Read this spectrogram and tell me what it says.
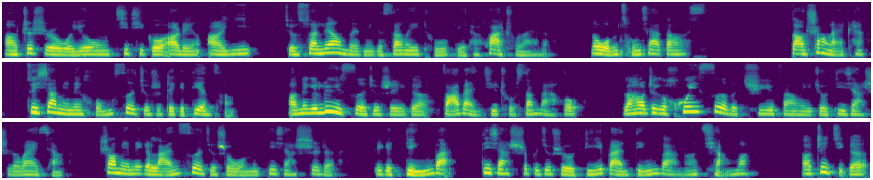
啊，这是我用 GTGo 二零二一就算量的那个三维图给它画出来的。那我们从下到到上来看，最下面那红色就是这个垫层。啊，那个绿色就是一个法板基础三百厚，然后这个灰色的区域范围就地下室的外墙上面那个蓝色就是我们地下室的这个顶板，地下室不就是有底板、顶板啊、墙吗？啊，这几个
